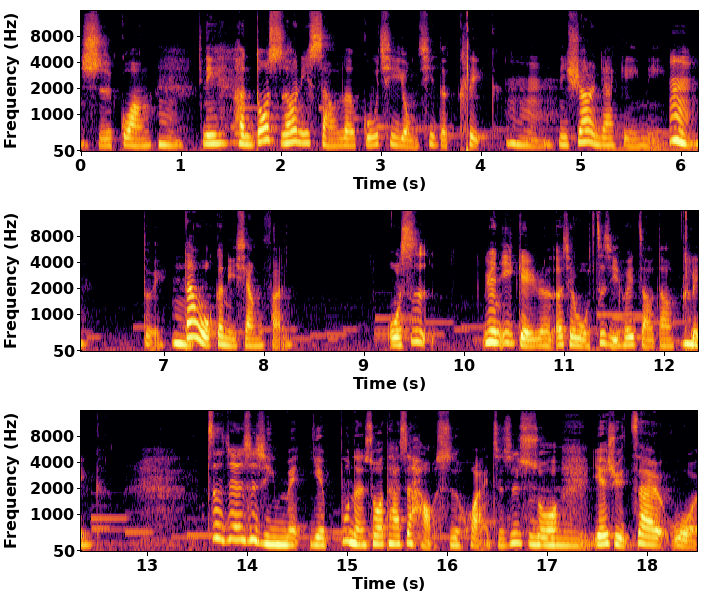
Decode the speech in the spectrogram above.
时光，嗯。你很多时候你少了鼓起勇气的 click，嗯。你需要人家给你，嗯。对。但我跟你相反，我是愿意给人，而且我自己会找到 click。这件事情没也不能说它是好是坏，只是说，嗯。也许在我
